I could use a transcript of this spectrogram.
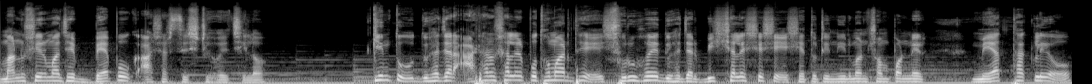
মানুষের মাঝে ব্যাপক আশার সৃষ্টি হয়েছিল। কিন্তু দু হাজার আঠারো সালের প্রথমার্ধে শুরু হয়ে দুই হাজার বিশ সালের শেষে সেতুটি নির্মাণ সম্পন্নের মেয়াদ থাকলেও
